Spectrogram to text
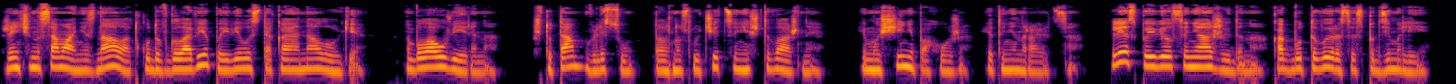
Женщина сама не знала, откуда в голове появилась такая аналогия, но была уверена, что там, в лесу, должно случиться нечто важное. И мужчине, похоже, это не нравится. Лес появился неожиданно, как будто вырос из-под земли.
